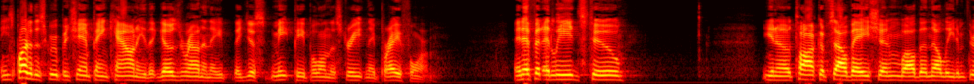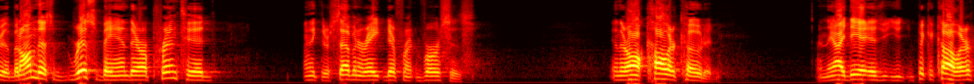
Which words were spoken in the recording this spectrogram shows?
he's part of this group in Champaign County that goes around and they, they just meet people on the street and they pray for them. And if it leads to you know, talk of salvation, well, then they'll lead him through it. But on this wristband, there are printed, I think there's seven or eight different verses. And they're all color coded. And the idea is you pick a color,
